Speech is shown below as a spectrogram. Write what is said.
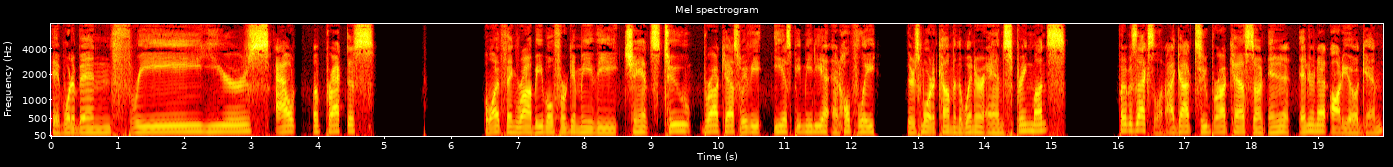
it would have been three years out of practice I want to thank Rob Ebel for giving me the chance to broadcast with ESP Media, and hopefully there's more to come in the winter and spring months. But it was excellent. I got to broadcast on internet audio again,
